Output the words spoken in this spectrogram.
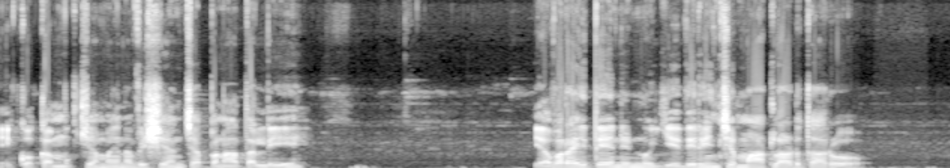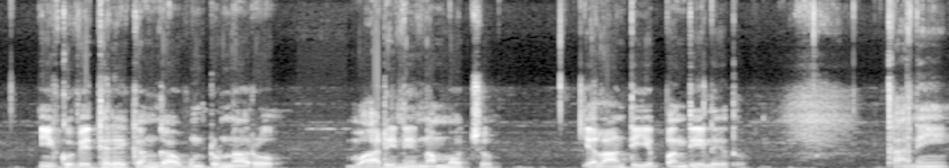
నీకొక ముఖ్యమైన విషయం చెప్పనా తల్లి? ఎవరైతే నిన్ను ఎదిరించి మాట్లాడుతారో నీకు వ్యతిరేకంగా ఉంటున్నారో వారిని నమ్మొచ్చు. ఎలాంటి ఇబ్బంది లేదు. కానీ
